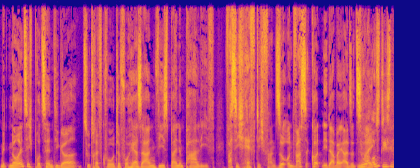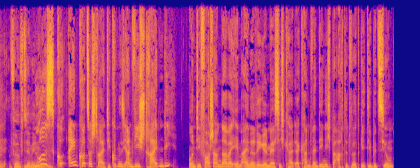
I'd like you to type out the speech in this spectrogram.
mit 90-prozentiger Zutreffquote vorhersagen, wie es bei einem Paar lief, was ich heftig fand. So, und was konnten die dabei also zeigen? Nur aus diesen 15 Minuten. Nur ein kurzer Streit. Die gucken sich an, wie streiten die? Und die Forscher haben dabei eben eine Regelmäßigkeit erkannt. Wenn die nicht beachtet wird, geht die Beziehung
